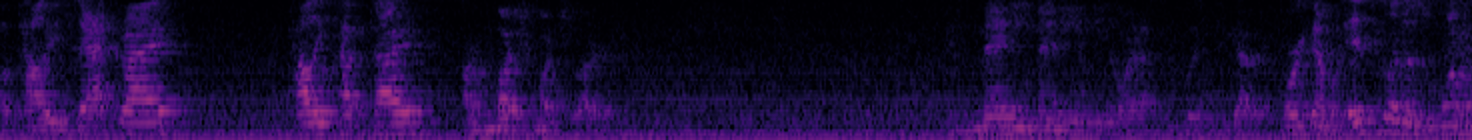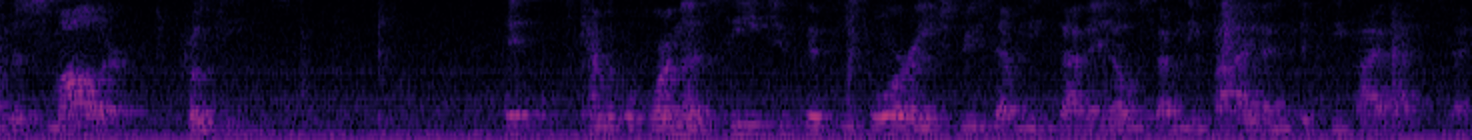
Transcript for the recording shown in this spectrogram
a polysaccharide, polypeptides are much, much larger. Many, many amino acids linked together. For example, insulin is one of the smaller proteins. Its chemical formula is C254H377O75N65S6.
